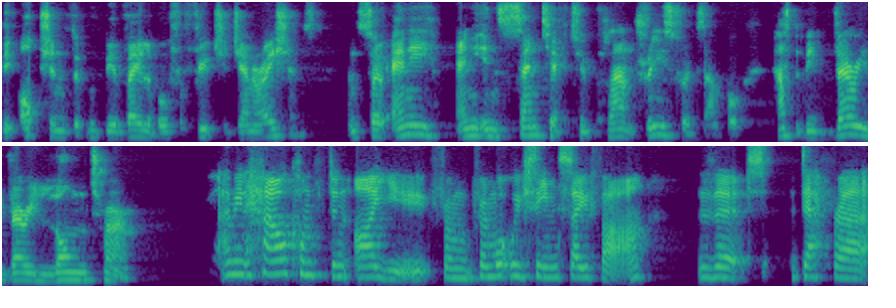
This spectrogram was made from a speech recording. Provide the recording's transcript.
the options that would be available for future generations. And so any, any incentive to plant trees, for example, has to be very, very long term. I mean, how confident are you from from what we've seen so far that DEFRA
